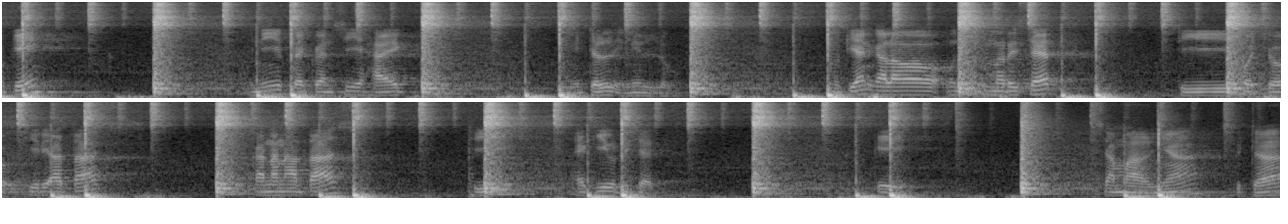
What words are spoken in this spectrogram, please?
oke okay. ini frekuensi high middle ini low kemudian kalau untuk mereset di pojok kiri atas kanan atas di EQ reset oke okay. samalnya sudah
